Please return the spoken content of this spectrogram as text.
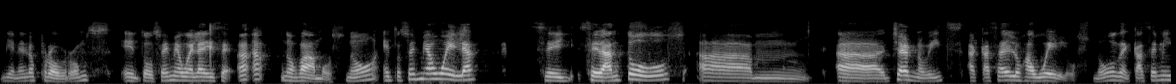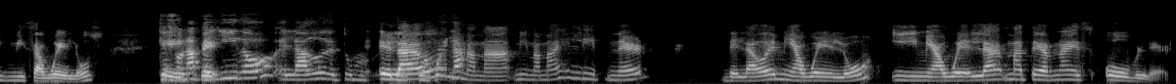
vienen los programs, entonces mi abuela dice, ah, ah, nos vamos, ¿no? Entonces mi abuela se, se dan todos a, a Chernovitz, a casa de los abuelos, ¿no? De casa de mis bisabuelos. Que son este, apellidos, el lado de tu El lado de mi mamá, mi mamá es Lipner, del lado de mi abuelo, y mi abuela materna es Obler.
